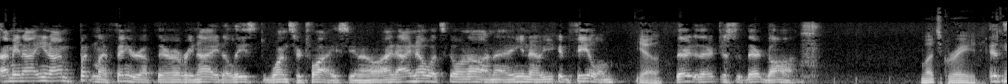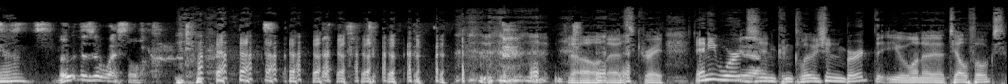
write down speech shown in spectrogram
I mean, I you know I'm putting my finger up there every night, at least once or twice. You know, I, I know what's going on. I, you know, you can feel them. yeah, They're they're just they're gone. That's great. It's Yeah. as smooth as a whistle. No, that's great. Any words You know- in conclusion, Bert, that you want to tell folks?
